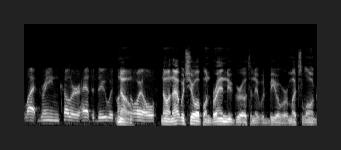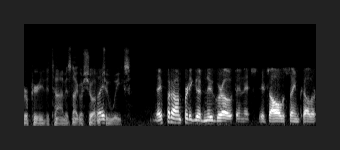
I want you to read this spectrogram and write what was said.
light green color had to do with my No. soil. No, and that would show up on brand new growth, and it would be over a much longer period of time. It's not going to show up in two weeks. They put on pretty good new growth, and it's it's all the same color.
